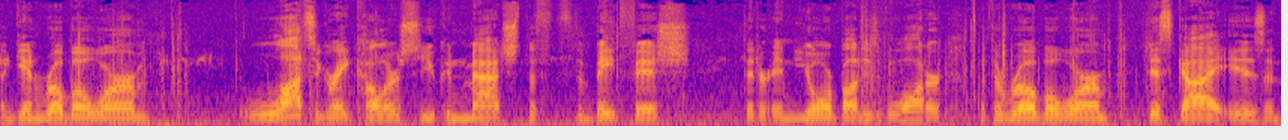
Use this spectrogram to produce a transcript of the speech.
Again, Robo Worm. Lots of great colors, so you can match the, the bait fish that are in your bodies of water. But the Robo Worm, this guy is an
